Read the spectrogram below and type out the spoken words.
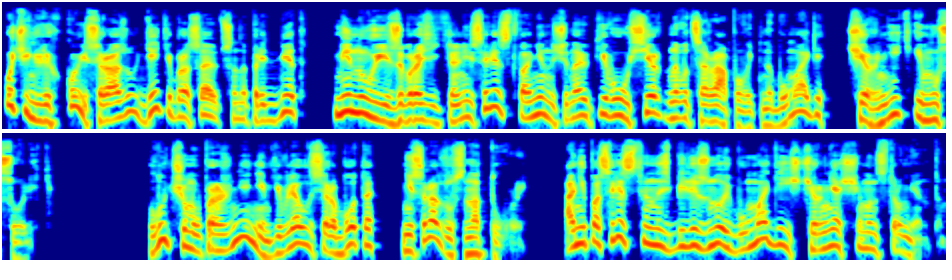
Очень легко и сразу дети бросаются на предмет, минуя изобразительные средства, они начинают его усердно выцарапывать на бумаге, чернить и мусолить. Лучшим упражнением являлась работа не сразу с натурой, а непосредственно с белизной бумаги и с чернящим инструментом.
